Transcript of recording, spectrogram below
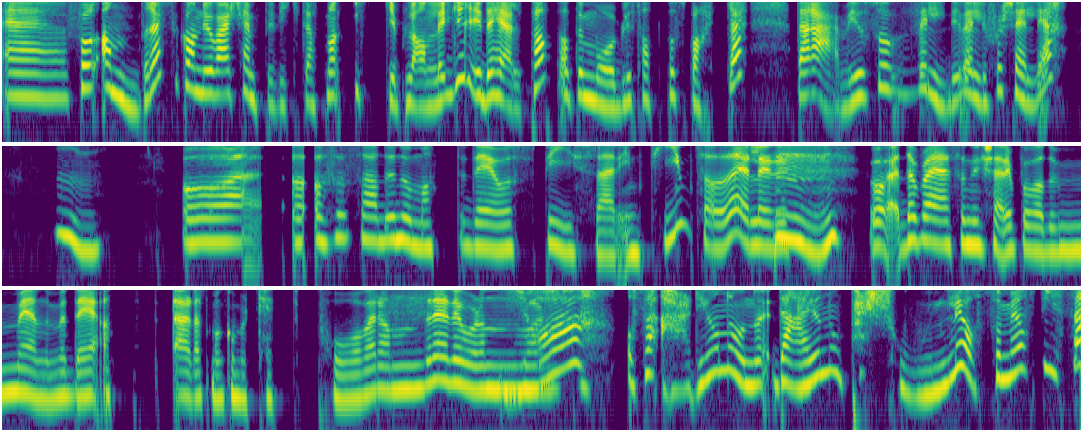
Eh, for andre så kan det jo være kjempeviktig at man ikke planlegger i det hele tatt. At det må bli tatt på sparket. Der er vi jo så veldig, veldig forskjellige. Mm. Og, og, så sa du noe om at det å spise er intimt, sa du det? Eller, mm. Da ble jeg så nysgjerrig på hva du mener med det. At, er det at man kommer tett på hverandre, eller hvordan Ja, og så er det jo noe Det er jo noe personlig også med å spise.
